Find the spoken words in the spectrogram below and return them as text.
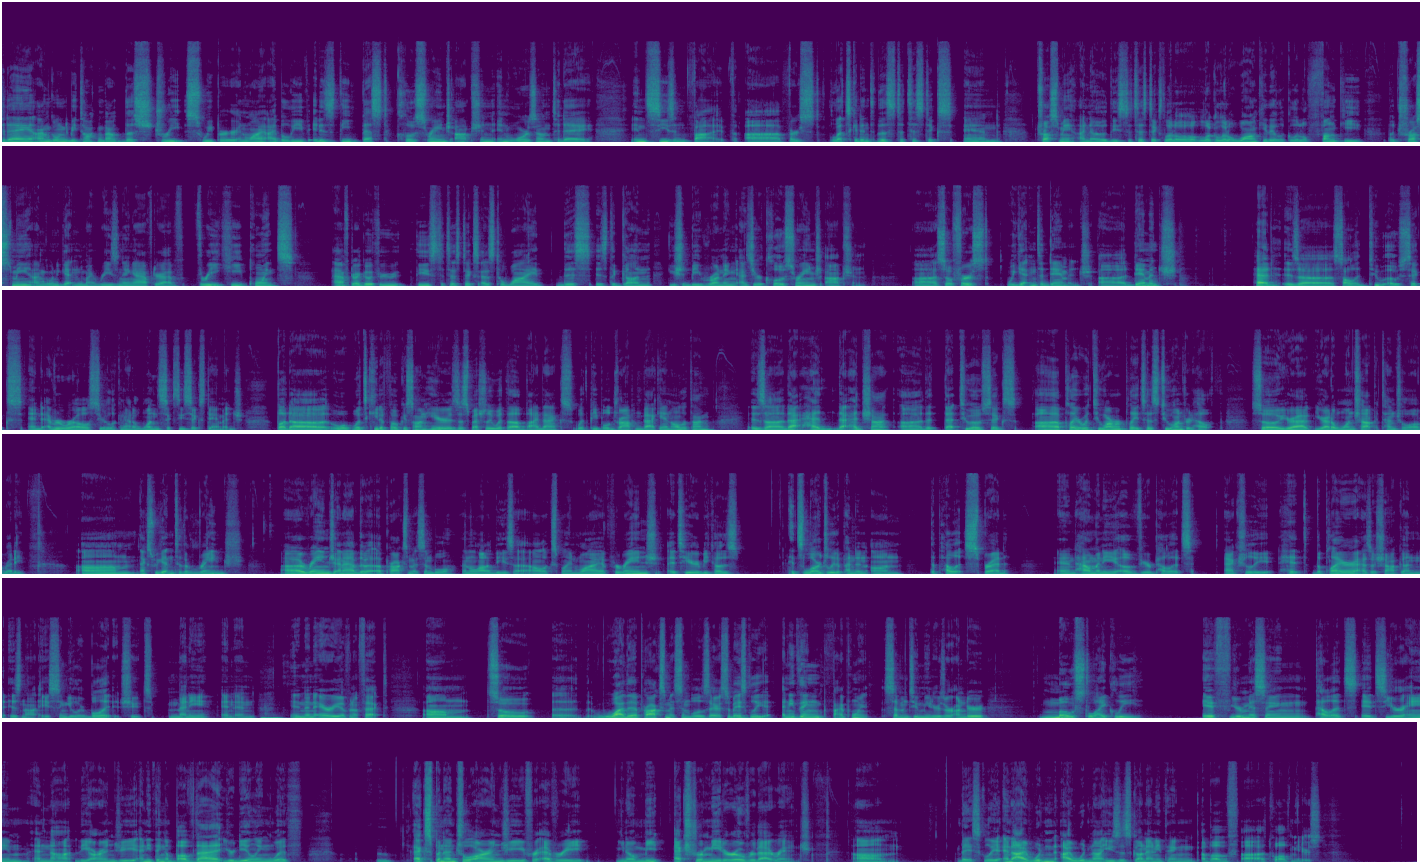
Today, I'm going to be talking about the Street Sweeper and why I believe it is the best close range option in Warzone today in Season 5. Uh, first, let's get into the statistics, and trust me, I know these statistics little look a little wonky, they look a little funky, but trust me, I'm going to get into my reasoning after. I have three key points after I go through these statistics as to why this is the gun you should be running as your close range option. Uh, so first, we get into damage. Uh, damage head is a solid 206, and everywhere else you're looking at a 166 damage. But uh, what's key to focus on here is especially with uh, buybacks, with people dropping back in all the time, is uh, that head that headshot uh, that that 206. Uh, player with two armor plates has 200 health, so you're at you're at a one shot potential already. Um, next we get into the range uh, range, and I have the approximate symbol in a lot of these. Uh, I'll explain why. For range, it's here because it's largely dependent on the pellet spread and how many of your pellets actually hit the player, as a shotgun is not a singular bullet. It shoots many in, in, in an area of an effect. Um, so uh, why the approximate symbol is there. So basically anything 5.72 meters or under most likely if you're missing pellets, it's your aim and not the RNG. Anything above that, you're dealing with exponential RNG for every, you know, me- extra meter over that range. Um, basically, and I wouldn't, I would not use this gun anything above uh, 12 meters.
